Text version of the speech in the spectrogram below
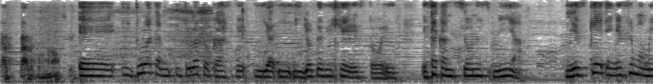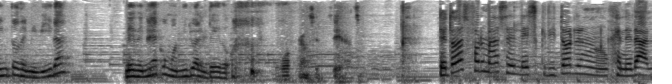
claro, claro, cómo no, sí. Eh, y tú la can- y tú la tocaste y, y- y yo te dije esto, eh, esta canción es mía. Y es que en ese momento de mi vida me venía como anillo al dedo. Hubo canción, sí, así. De todas formas, el escritor en general,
